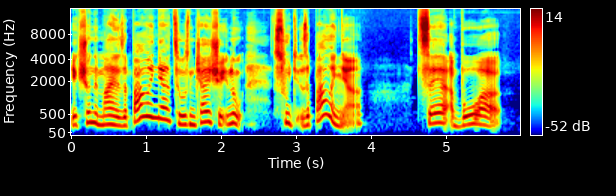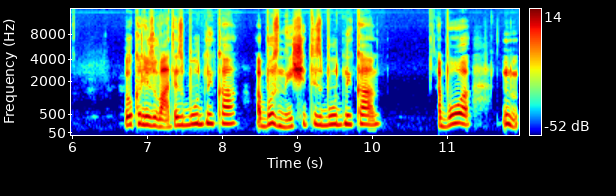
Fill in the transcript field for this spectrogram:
Якщо немає запалення, це означає, що ну, суть запалення це або локалізувати збудника, або знищити збудника, або ну,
